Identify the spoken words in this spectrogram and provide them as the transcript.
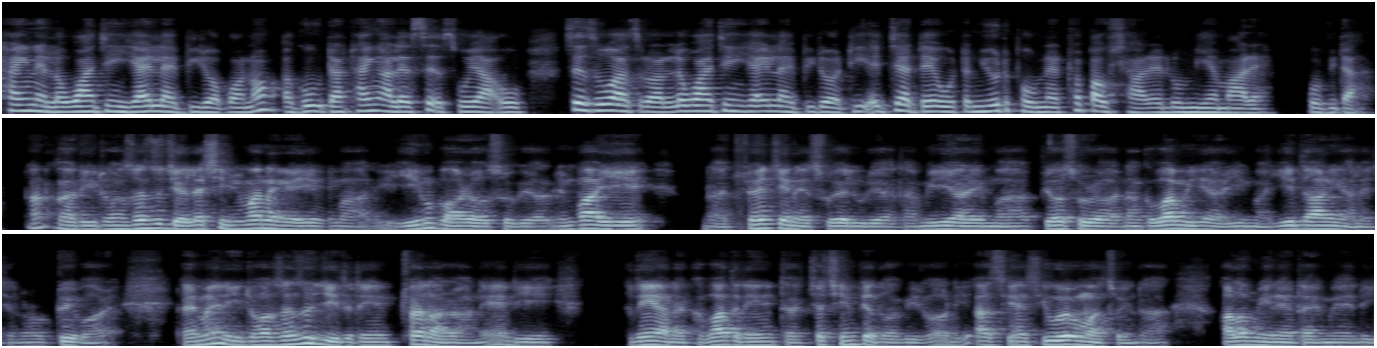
ထိုင်းနဲ့လဝါချင်းရိုက်လိုက်ပြီးတော့ပေါ့နော်အခုဒါထိုင်းကလည်းစစ်အစိုးရအိုးစစ်အစိုးရဆိုတော့လဝါချင်းရိုက်လိုက်ပြီးတော့ဒီအကြက်တဲကိုတမျိုးတစ်ပုံနဲ့ထွက်ပေါက်ချတယ်လို့မြင်ပါတယ် ကိုဗီတာနောက်တစ်ခါဒီဒေါ်ဆန်းစုကြည်လက်ရှိမြန်မာနိုင်ငံရေးမှာရေးမပါတော့ဆိုပြီးတော့မြန်မာရေးဒါကျွမ်းကျင်နေဆိုတဲ့လူတွေကဒါမီဒီယာတွေမှာပြောဆိုတော့နောက်ကမ္ဘာမီဒီယာတွေမှာရေးသားနေတာလည်းကျွန်တော်တို့တွေ့ပါတယ်။ဒါပေမဲ့ဒီဒေါ်ဆန်းစုကြည်သတင်းထွက်လာတာနဲ့ဒီသတင်းရတာကမ္ဘာသတင်းဒါချက်ချင်းပြတ်သွားပြီးတော့ဒီအာဆီယံစီဝဲမှာဆိုရင်ဒါအားလုံးမြင်တဲ့အတိုင်းပဲဒီ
